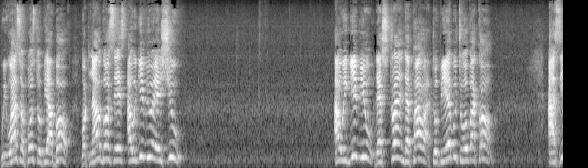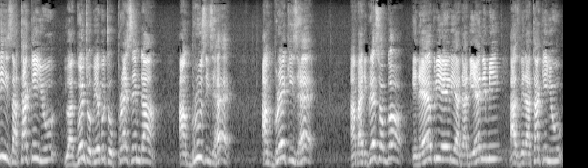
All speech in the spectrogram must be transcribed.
We were supposed to be above. But now God says, I will give you a shoe. I will give you the strength, the power to be able to overcome. As he is attacking you, you are going to be able to press him down and bruise his head and break his head. And by the grace of God, in every area that the enemy has been attacking you,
